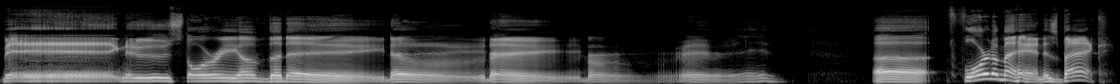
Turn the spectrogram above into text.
Big news story of the day. No, day, no. Uh, Florida man is back.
